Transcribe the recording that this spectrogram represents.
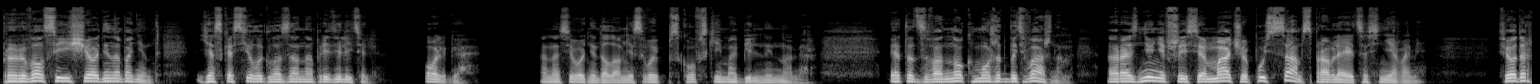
прорывался еще один абонент. Я скосила глаза на определитель. Ольга. Она сегодня дала мне свой псковский мобильный номер. Этот звонок может быть важным, а разнюнившийся мачо пусть сам справляется с нервами. «Федор,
